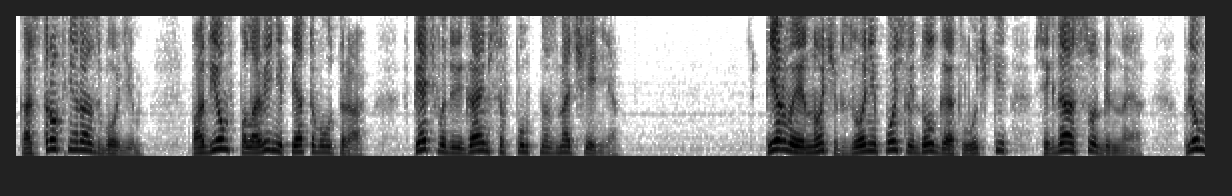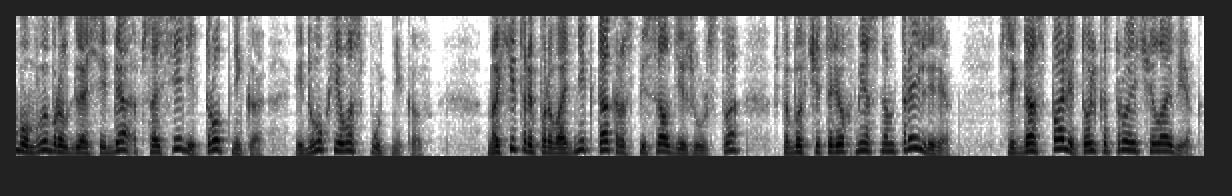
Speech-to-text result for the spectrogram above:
Костров не разводим. Подъем в половине пятого утра. В пять выдвигаемся в пункт назначения. Первая ночь в зоне после долгой отлучки всегда особенная. Плюмбом выбрал для себя в соседей тропника и двух его спутников. Но хитрый проводник так расписал дежурство, чтобы в четырехместном трейлере всегда спали только трое человек.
